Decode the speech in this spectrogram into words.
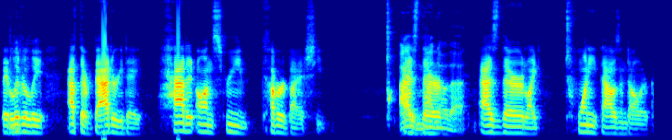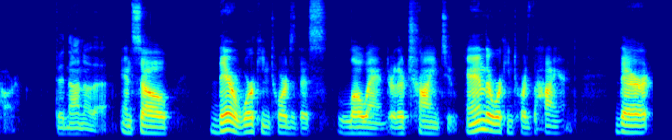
They Hmm. literally at their battery day had it on screen covered by a sheet I as did their- not know that. as their like $20,000 car. Did not know that. And so they're working towards this low end, or they're trying to, and they're working towards the high end. They're,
